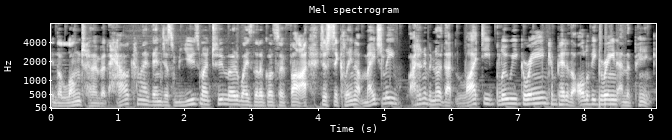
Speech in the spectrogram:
in the long term. But how can I then just use my two motorways that I've got so far just to clean up majorly? I don't even know that lighty bluey green compared to the olivey green and the pink.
